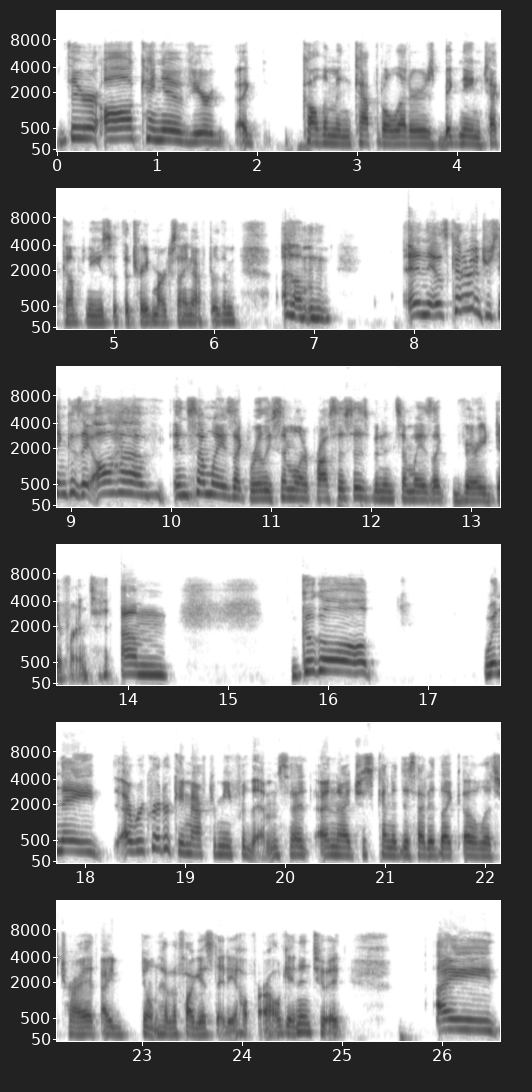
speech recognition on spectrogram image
they're all kind of your, I call them in capital letters, big name tech companies with the trademark sign after them. Um, and it was kind of interesting because they all have, in some ways, like really similar processes, but in some ways, like very different. Um, Google when they a recruiter came after me for them said and i just kind of decided like oh let's try it i don't have the foggiest idea how far i'll get into it i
